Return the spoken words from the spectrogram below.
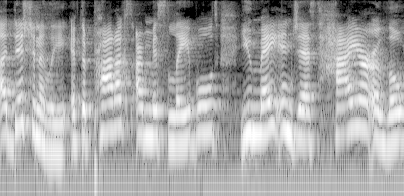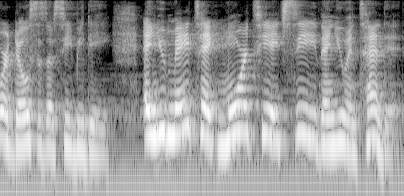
Additionally, if the products are mislabeled, you may ingest higher or lower doses of CBD, and you may take more THC than you intended.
